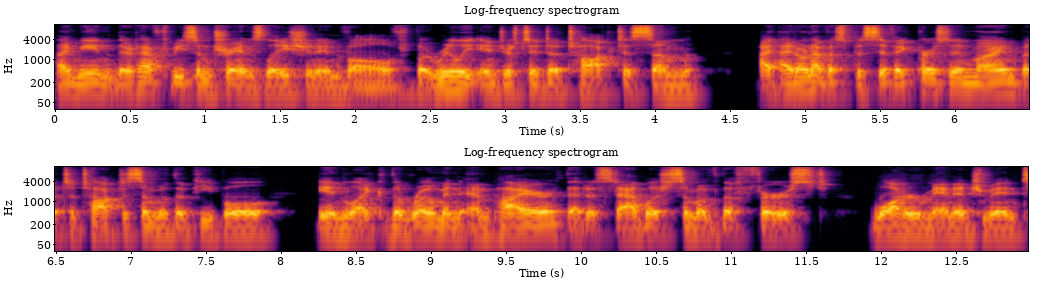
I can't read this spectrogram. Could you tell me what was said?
I mean, there'd have to be some translation involved, but really interested to talk to some. I, I, don't have a specific person in mind, but to talk to some of the people in like the Roman Empire that established some of the first water management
